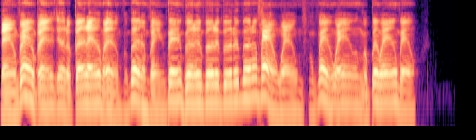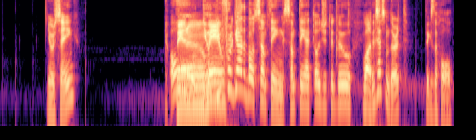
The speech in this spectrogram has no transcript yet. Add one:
Down, bow, bow, da da ba da wow, ba-dum, bow, bow, ba-da, ba-da, ba-da, ba-da, bow, wow, wow, wow, bow, wow, wow. You were saying? Oh, you, you forgot about something. Something I told you to do. What? Do you have some dirt? Fix the hole.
